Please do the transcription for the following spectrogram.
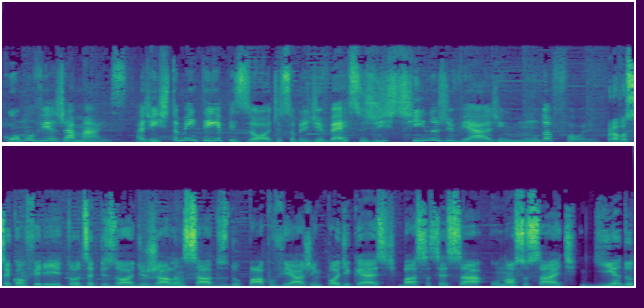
como viajar mais. A gente também tem episódios sobre diversos destinos de viagem mundo afora. Para você conferir todos os episódios já lançados do Papo Viagem Podcast, basta acessar o nosso site guia do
